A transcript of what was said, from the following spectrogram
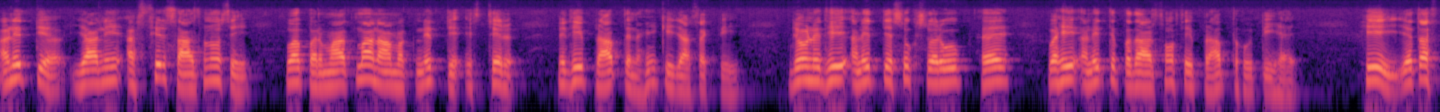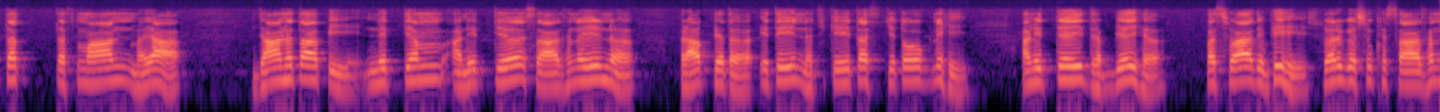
अनित्य यानी अस्थिर साधनों से वह परमात्मा नामक नित्य स्थिर निधि प्राप्त नहीं की जा सकती। जो निधि अनित्य सुख स्वरूप है, वही अनित्य पदार्थों से प्राप्त होती है। ही यतस्तत् तस्मान मया जानतापि नित्यम अनित्य साधन प्राप्यत इति नचकेतश्चितोग्नि अनित्य द्रव्य पश्वादि स्वर्ग सुख साधन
